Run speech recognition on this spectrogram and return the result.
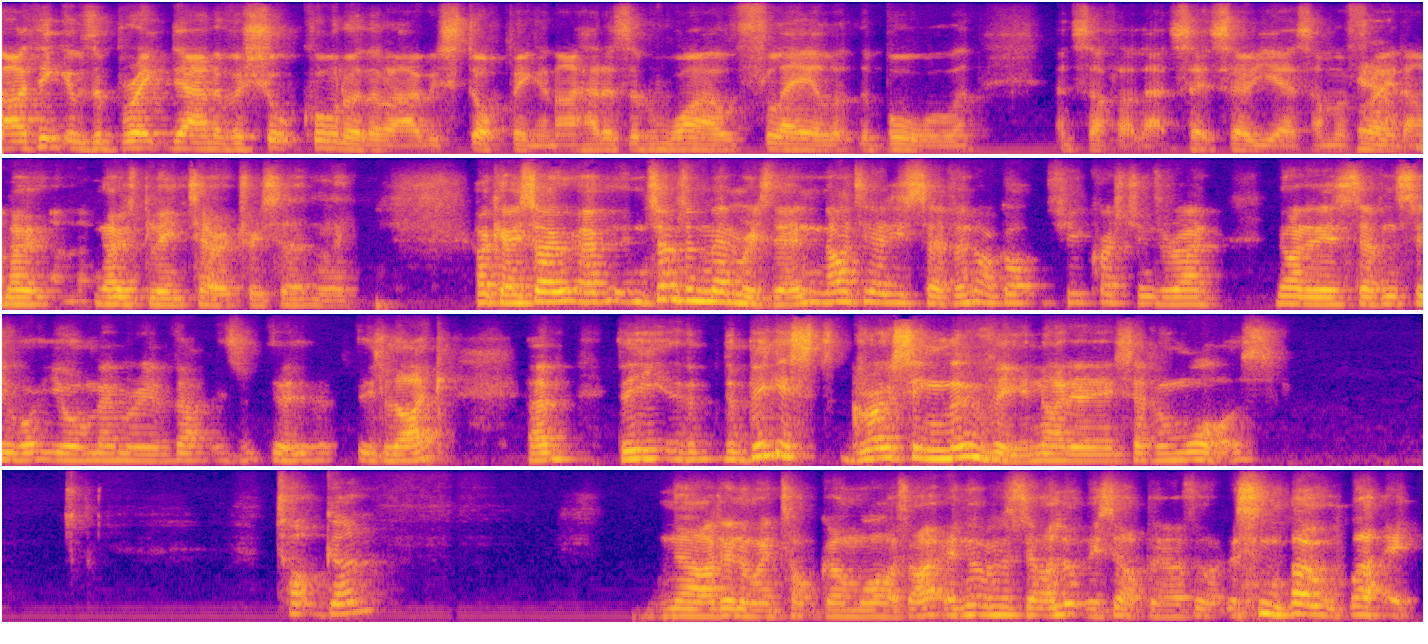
I think it was a breakdown of a short corner that I was stopping, and I had a sort of wild flail at the ball and, and stuff like that. So, so yes, I'm afraid yeah, I'm, no, I'm nosebleed territory certainly. Okay, so uh, in terms of memories, then 1987, I've got a few questions around 1987. See what your memory of that is uh, is like. Um, the, the the biggest grossing movie in 1987 was Top Gun. No, I don't know when Top Gun was. I, I looked this up and I thought, there's no way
